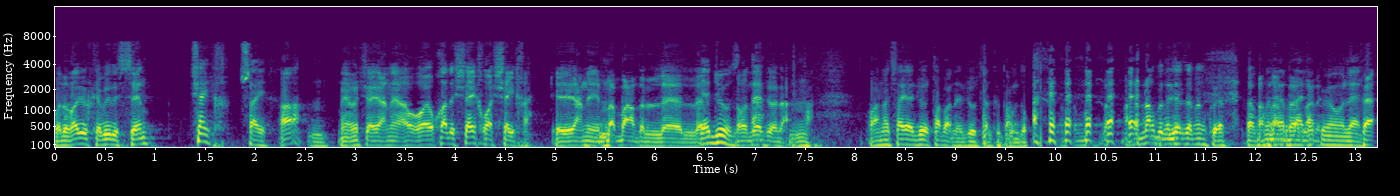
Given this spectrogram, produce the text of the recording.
وللرجل كبير السن شيخ. شيخ. آه. يعني ويقال الشيخ والشيخة. يعني بعض ال يجوز. يجوز. نعم. وأنا سيجوز طبعا يجوز لكن عندكم ناخذ الإجازة منكم يا ربنا يرضى عليكم يا مولانا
